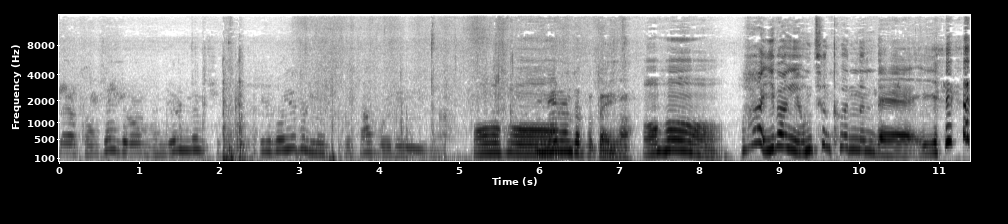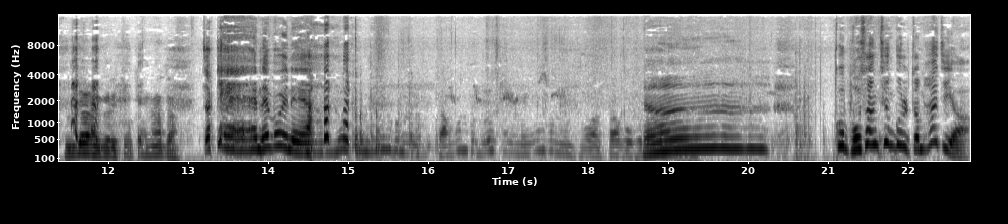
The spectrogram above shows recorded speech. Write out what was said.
내가 동생들 오면 한 10명씩, 7, 8명씩 잡고 이랬는데. 어허. 내려앉았다, 이거. 어허. 아, 이 방이 엄청 컸는데, 이제는 그래 쫓겨나다. 쫓겨내 보이네요. 여섯 명, 일곱 명, 장군들 여섯 명, 일곱 명 좋았다고. 아, 그 보상 청구를 좀 하지요.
